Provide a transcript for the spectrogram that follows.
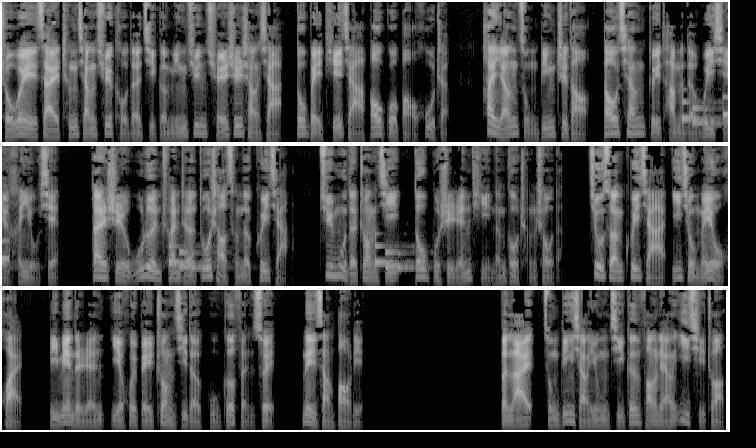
守卫在城墙缺口的几个明军全身上下都被铁甲包裹保护着。汉阳总兵知道刀枪对他们的威胁很有限，但是无论穿着多少层的盔甲，巨木的撞击都不是人体能够承受的。就算盔甲依旧没有坏，里面的人也会被撞击的骨骼粉碎、内脏爆裂。本来总兵想用几根房梁一起撞，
